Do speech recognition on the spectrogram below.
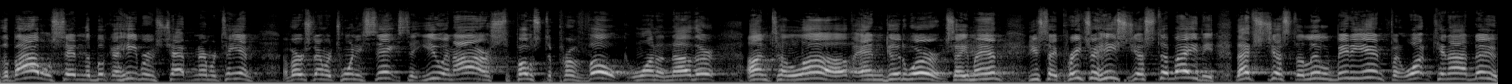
The Bible said in the book of Hebrews, chapter number 10, verse number 26, that you and I are supposed to provoke one another unto love and good works. Amen. You say, Preacher, he's just a baby. That's just a little bitty infant. What can I do?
